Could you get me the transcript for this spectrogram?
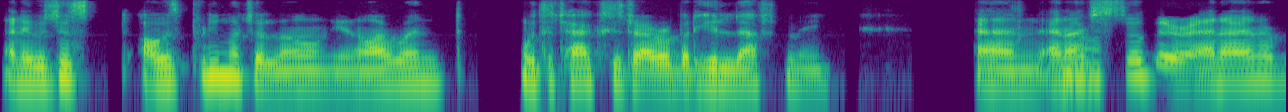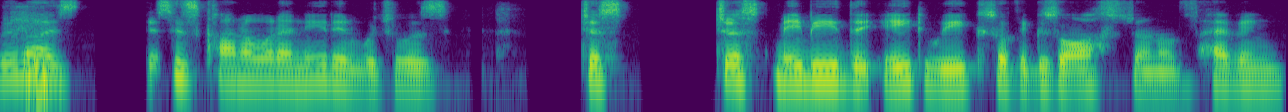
And it was just, I was pretty much alone. You know, I went with a taxi driver, but he left me. And and I stood there and I, and I realized this is kind of what I needed, which was just just maybe the eight weeks of exhaustion of having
